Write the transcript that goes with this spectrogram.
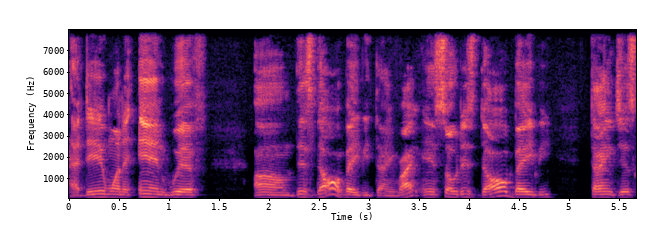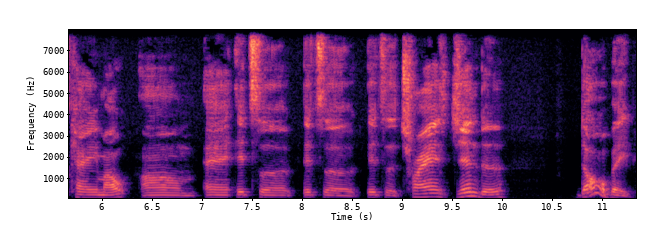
I did want to end with um, this doll baby thing, right? And so this doll baby thing just came out, um, and it's a, it's a, it's a transgender doll baby.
